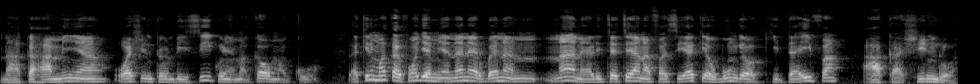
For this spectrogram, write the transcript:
na akahamia washington dc kwenye makao makuu. Lakini mwaka 1848 alitetea nafasi yake ya ubunge wa kitaifa akashindwa.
